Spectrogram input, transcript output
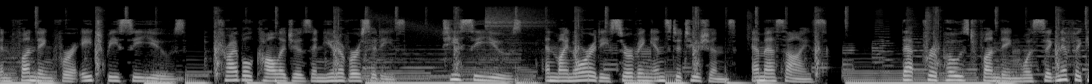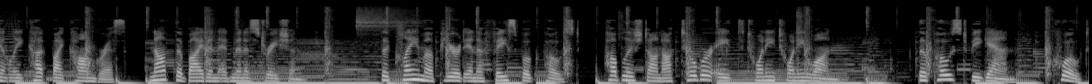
in funding for HBCUs, tribal colleges and universities, TCUs, and minority-serving institutions, MSIs. That proposed funding was significantly cut by Congress, not the Biden administration. The claim appeared in a Facebook post, published on October 8, 2021. The post began, quote,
